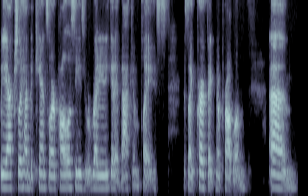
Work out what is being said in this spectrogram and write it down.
We actually had to cancel our policies. We're ready to get it back in place. It's like, perfect, no problem. Um,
